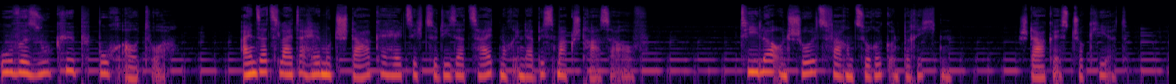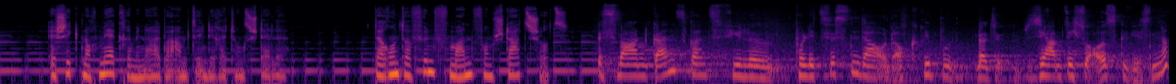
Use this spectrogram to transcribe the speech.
Uwe Suküb, Buchautor. Einsatzleiter Helmut Starke hält sich zu dieser Zeit noch in der Bismarckstraße auf. Thieler und Schulz fahren zurück und berichten. Starke ist schockiert. Er schickt noch mehr Kriminalbeamte in die Rettungsstelle. Darunter fünf Mann vom Staatsschutz. Es waren ganz, ganz viele Polizisten da und auch Kripo. Also, sie haben sich so ausgewiesen, ne?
